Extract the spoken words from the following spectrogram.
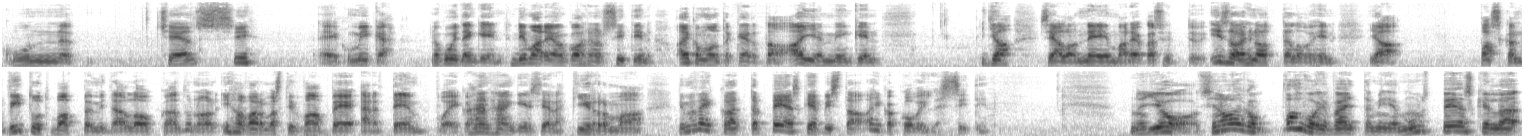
kun Chelsea, ei kun mikä, no kuitenkin, Di Maria on kohdannut Cityn aika monta kertaa aiemminkin, ja siellä on Neymar, joka syttyy isoihin otteluihin, ja paskan vitut Bappe, mitä on loukkaantunut, on ihan varmasti vaan PR-temppu, eikö hän hänkin siellä kirmaa. Niin mä veikkaan, että PSG pistää aika koville sitin. No joo, siinä on aika vahvoja väittämiä. Mun mielestä PSGllä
